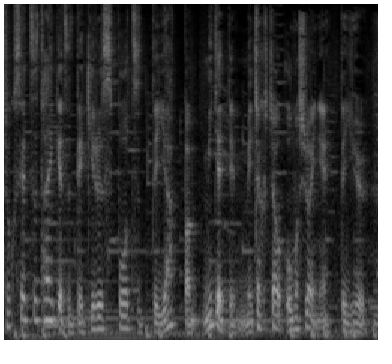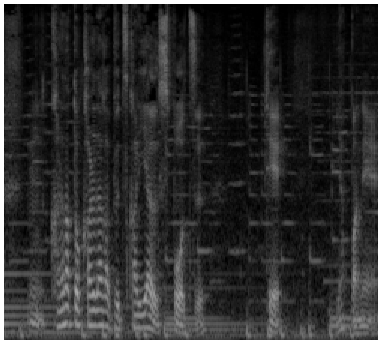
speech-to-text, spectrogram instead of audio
直接対決できるスポーツってやっぱ見ててめちゃくちゃ面白いね。っていう、うん、体と体がぶつかり合うスポーツってやっぱね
